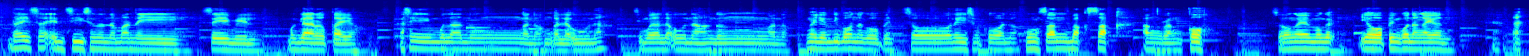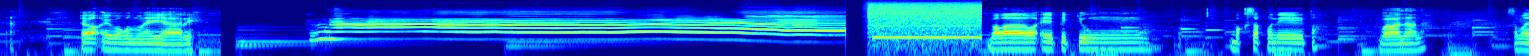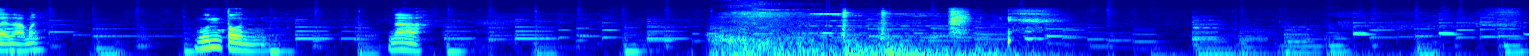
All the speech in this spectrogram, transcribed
dahil sa end season na naman ay sa email, maglaro tayo. Kasi mula nung ano, alauna, simula na una hanggang ano, ngayon di ba ako nag-open. So naisip ko ano, kung saan baksak ang rank ko. So ngayon mag i-open ko na ngayon. Ewan, ewan ko mayayari. Baka epic yung baksak ko nito. Bahala na. Sa malalaman. Bunton. Na.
